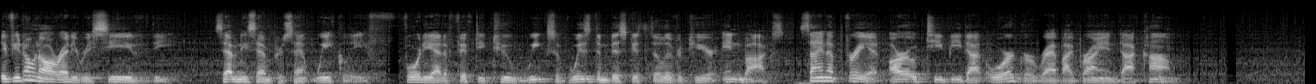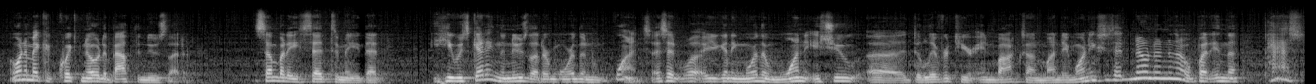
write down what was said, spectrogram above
If you don't already receive the 77% weekly, 40 out of 52 weeks of wisdom biscuits delivered to your inbox, sign up free at rotb.org or rabbibrian.com. I want to make a quick note about the newsletter. Somebody said to me that he was getting the newsletter more than once. I said, Well, are you getting more than one issue uh, delivered to your inbox on Monday morning? She said, No, no, no, no. But in the past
